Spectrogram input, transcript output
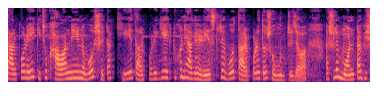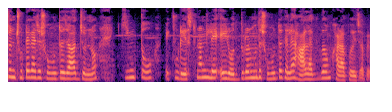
তারপরেই কিছু খাওয়ার নিয়ে নেব, সেটা খেয়ে তারপরে গিয়ে একটুখানি আগে রেস্ট নেব, তারপরে তো সমুদ্রে যাওয়া। আসলে মনটা ভীষণ ছুটে গেছে সমুদ্রে যাওয়ার জন্য, কিন্তু একটু রেস্ট না নিলে এই রোদ্দুরের মধ্যে সমুদ্রে গেলে হাল একদম খারাপ হয়ে যাবে।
